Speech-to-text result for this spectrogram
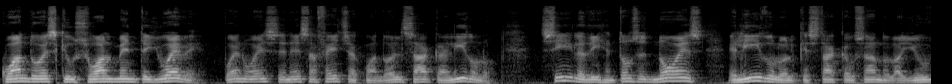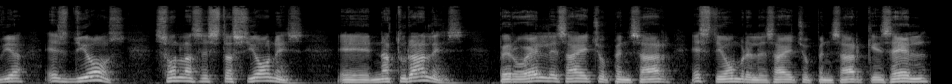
¿cuándo es que usualmente llueve? Bueno, es en esa fecha cuando él saca el ídolo. Sí, le dije, entonces no es el ídolo el que está causando la lluvia, es Dios, son las estaciones eh, naturales pero él les ha hecho pensar, este hombre les ha hecho pensar que es él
